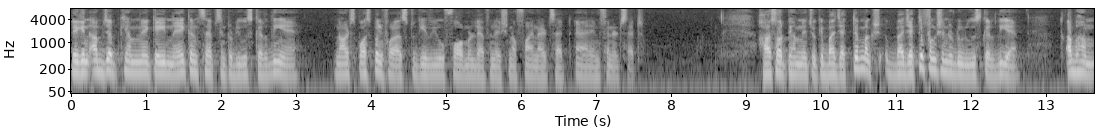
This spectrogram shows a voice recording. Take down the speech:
لیکن اب جب کہ ہم نے کئی نئے کنسیپٹس انٹروڈیوس کر دیے ہیں خاص طور پہ ہم نے چونکہ فنکشن کر دیا ہے تو اب ہم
